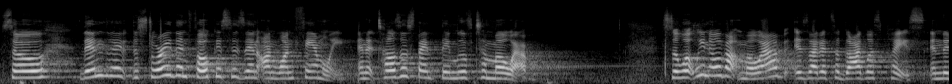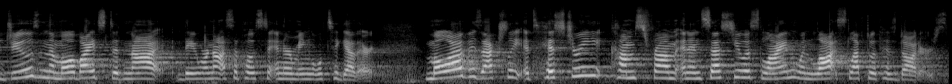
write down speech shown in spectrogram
So then the, the story then focuses in on one family, and it tells us that they moved to Moab. So what we know about Moab is that it's a godless place. And the Jews and the Moabites did not, they were not supposed to intermingle together. Moab is actually, its history comes from an incestuous line when Lot slept with his daughters.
